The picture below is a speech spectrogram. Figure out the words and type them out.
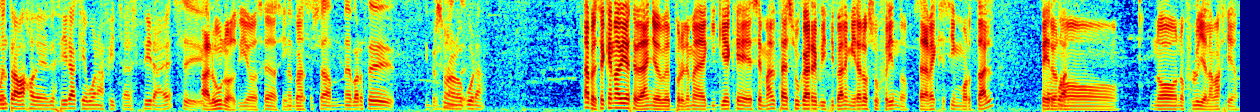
Buen trabajo de, de Cira, qué buena ficha es Cira, ¿eh? Sí. Al uno, tío. O sea, sin Me más. O sea, me parece Es una impresionante. locura. Ah, pero si es que nadie hace daño. El problema de Kiki es que ese Malza es su carry principal y míralo sufriendo. O sea, la Vex es inmortal, pero no, no, no fluye la magia.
